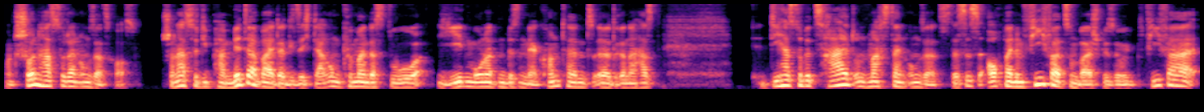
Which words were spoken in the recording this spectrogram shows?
Und schon hast du deinen Umsatz raus. Schon hast du die paar Mitarbeiter, die sich darum kümmern, dass du jeden Monat ein bisschen mehr Content äh, drin hast. Die hast du bezahlt und machst deinen Umsatz. Das ist auch bei einem FIFA zum Beispiel so. FIFA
